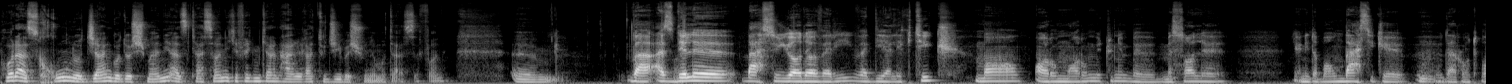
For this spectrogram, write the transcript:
پر از خون و جنگ و دشمنی از کسانی که فکر می‌کردن حقیقت تو جیبشونه متاسفانه. و از دل بحث یادآوری و دیالکتیک ما آروم آروم می‌تونیم به مثال یعنی با اون بحثی که در رتبه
